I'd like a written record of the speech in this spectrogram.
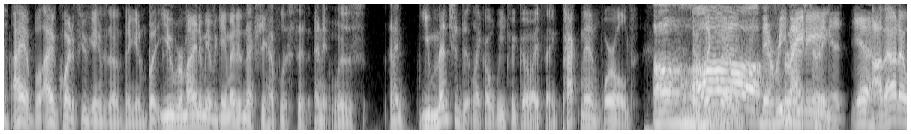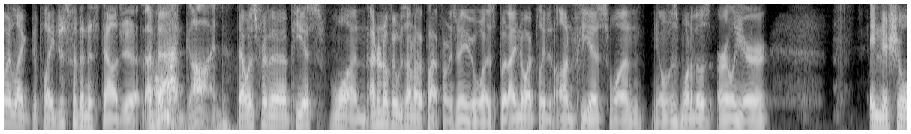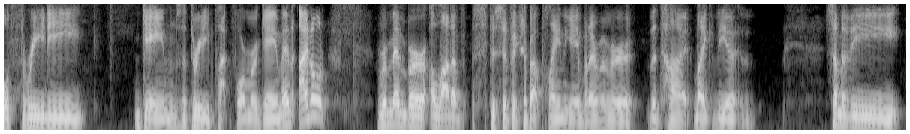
I have I have quite a few games I'm thinking, but you reminded me of a game I didn't actually have listed, and it was and I you mentioned it like a week ago, I think. Pac-Man World. Oh, was like the they're 3D remastering it. Yeah. Uh, that I would like to play just for the nostalgia. Uh, Oh that, my god. That was for the PS1. I don't know if it was on other platforms. Maybe it was, but I know I played it on PS1. You know, it was one of those earlier initial 3D games, a 3D platformer game. And I don't remember a lot of specifics about playing the game, but I remember the time, like the uh, some of the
